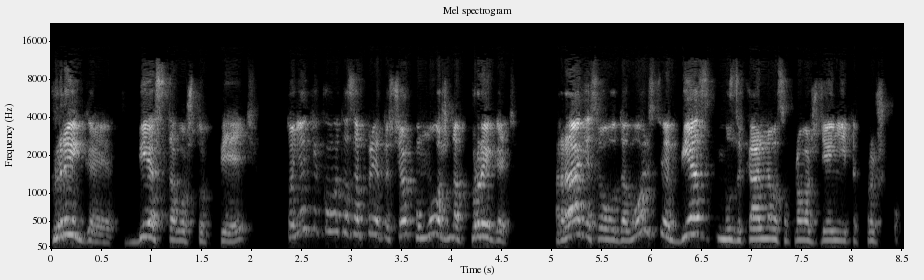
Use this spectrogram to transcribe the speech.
прыгает без того, чтобы петь, то нет никакого запрета. Человеку можно прыгать ради своего удовольствия без музыкального сопровождения этих прыжков.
